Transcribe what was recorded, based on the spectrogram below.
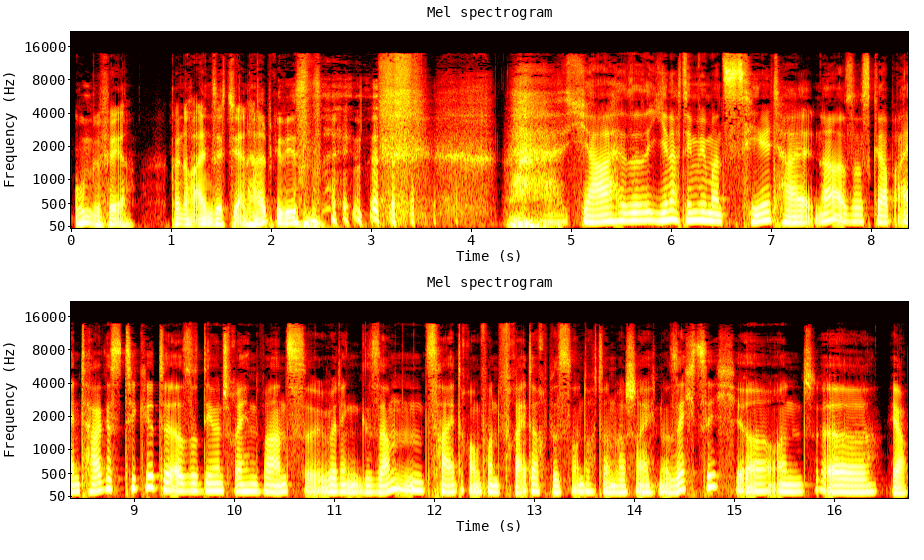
Ungefähr. Können auch 61,5 gewesen sein. Ja, also je nachdem, wie man es zählt halt. Ne? Also es gab ein Tagesticket, also dementsprechend waren es über den gesamten Zeitraum von Freitag bis Sonntag dann wahrscheinlich nur 60. Ja, und äh, ja.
